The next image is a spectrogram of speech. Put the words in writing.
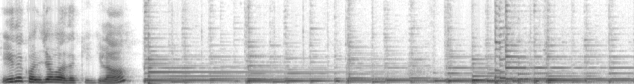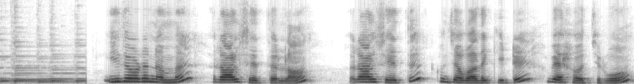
இதை கொஞ்சம் வதக்கிக்கலாம். இதோட நம்ம இறால் சேர்த்துடலாம். இறால் சேர்த்து கொஞ்சம் வதக்கிட்டு வேக வச்சுருவோம்.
